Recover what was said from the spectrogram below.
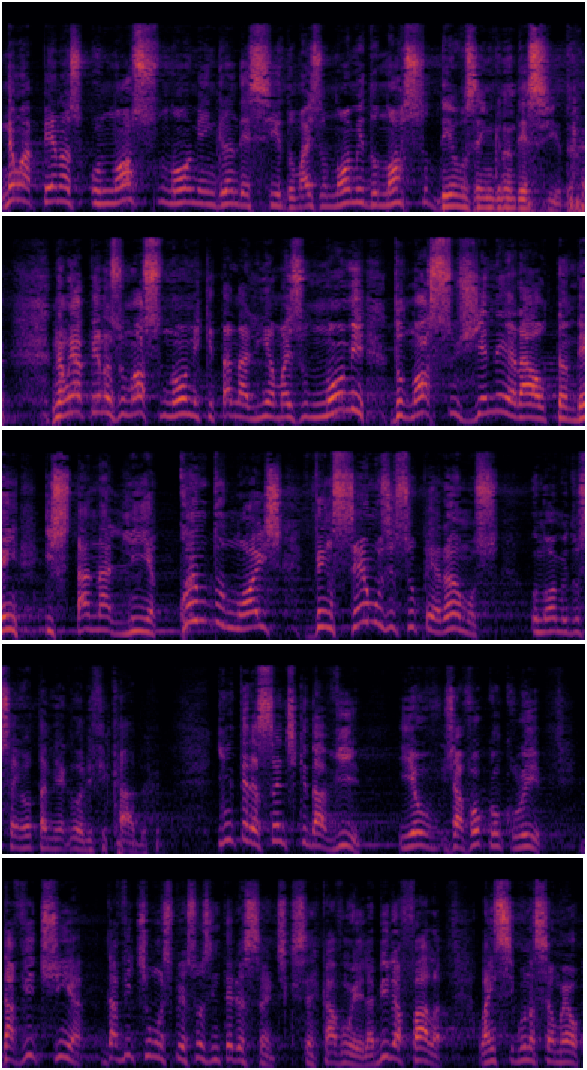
não apenas o nosso nome é engrandecido, mas o nome do nosso Deus é engrandecido. Não é apenas o nosso nome que está na linha, mas o nome do nosso general também está na linha. Quando nós vencemos e superamos, o nome do Senhor também é glorificado. Interessante que Davi, e eu já vou concluir, Davi tinha, Davi tinha umas pessoas interessantes que cercavam ele. A Bíblia fala, lá em 2 Samuel,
